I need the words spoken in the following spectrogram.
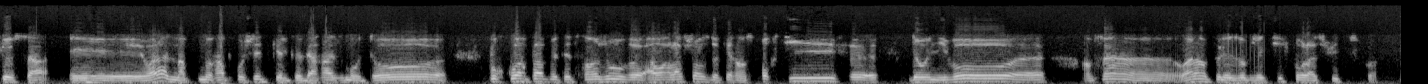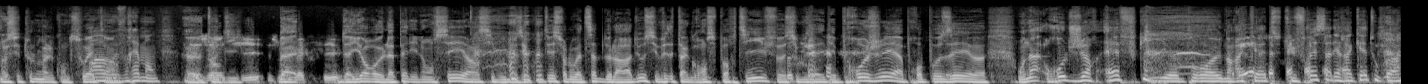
que ça, et voilà, de me rapprocher de quelques garages moto. Pourquoi pas peut-être un jour avoir la chance de faire un sportif de haut niveau, enfin, euh, voilà un peu les objectifs pour la suite. Quoi. C'est tout le mal qu'on te souhaite. Ah, hein. vraiment. Euh, Bah. D'ailleurs, euh, l'appel est lancé. hein, si vous nous écoutez sur le WhatsApp de la radio, si vous êtes un grand sportif, si vous avez des projets à proposer, euh, on a Roger F qui euh, pour une raquette. Tu ferais ça les raquettes ou pas?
